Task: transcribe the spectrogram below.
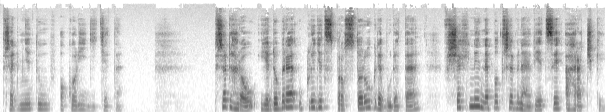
předmětů v okolí dítěte. Před hrou je dobré uklidit z prostoru, kde budete, všechny nepotřebné věci a hračky.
